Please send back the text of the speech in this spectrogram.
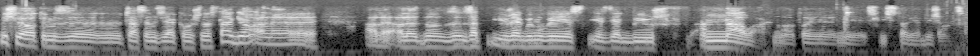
myślę o tym z, e, czasem z jakąś nostalgią, ale, ale, ale no, za, już jakby mówię, jest, jest jakby już w annałach. No, to nie, nie jest historia bieżąca.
